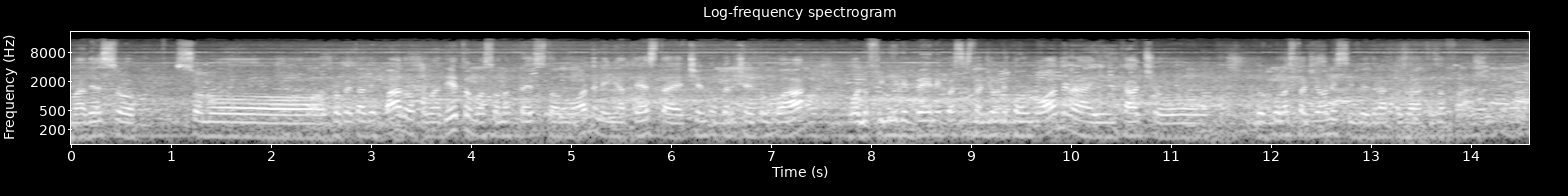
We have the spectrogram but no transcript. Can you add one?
Ma adesso sono proprietà del Padova come ha detto ma sono presto a Modena e mia testa è 100% qua. Voglio finire bene questa stagione con Modena e in calcio dopo la stagione si vedrà cosa, cosa fare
